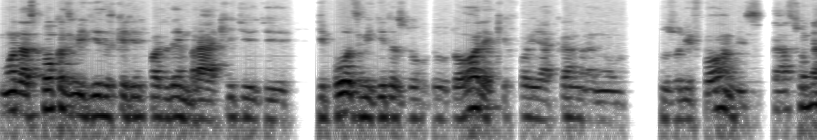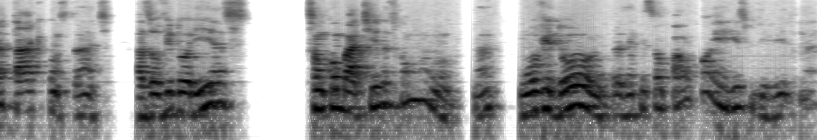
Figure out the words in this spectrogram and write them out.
uma das poucas medidas que a gente pode lembrar aqui de, de, de boas medidas do, do, Dória, que foi a Câmara no, nos uniformes, está sob ataque constante. As ouvidorias são combatidas como né? um ouvidor, por exemplo, em São Paulo, corre risco de vida. Né?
